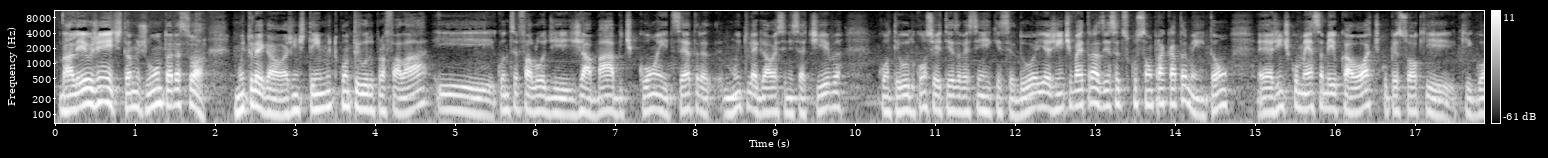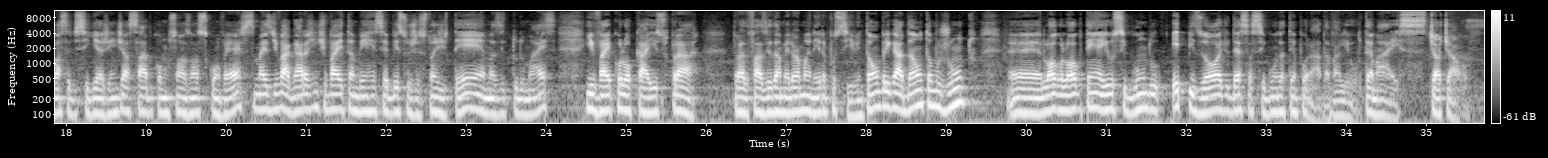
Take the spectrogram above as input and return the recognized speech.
Valeu, gente. Tamo junto. Olha só, muito legal. A gente tem muito conteúdo para falar e quando você falou de Jabá, Bitcoin, etc, muito legal essa iniciativa. Conteúdo com certeza vai ser enriquecedor e a gente vai trazer essa discussão para cá também. Então, é, a gente começa meio caótico, o pessoal que, que gosta de seguir a gente já sabe como são as nossas conversas, mas devagar a gente vai também receber sugestões de temas e tudo mais e vai colocar isso para para fazer da melhor maneira possível. Então, obrigadão, tamo junto. É, logo, logo tem aí o segundo episódio dessa segunda temporada. Valeu, até mais. Tchau, tchau.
